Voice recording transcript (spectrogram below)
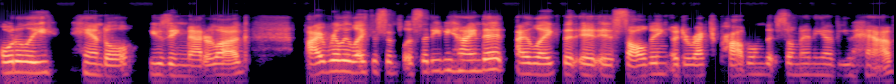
totally handle using MaterLog. I really like the simplicity behind it. I like that it is solving a direct problem that so many of you have.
